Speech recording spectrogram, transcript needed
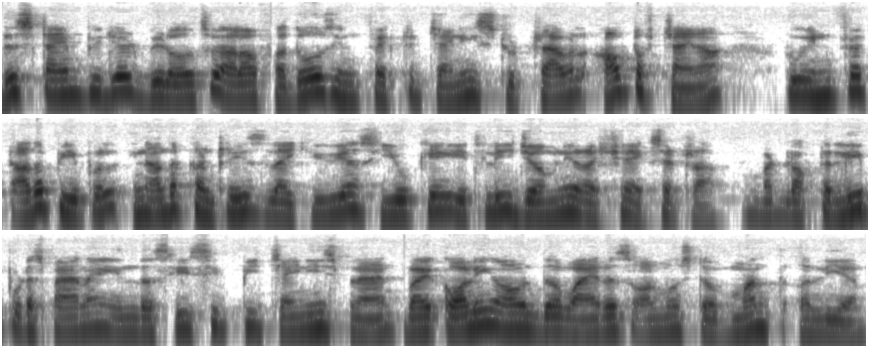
This time period will also allow for those infected Chinese to travel out of China to infect other people in other countries like US, UK, Italy, Germany, Russia, etc. But Dr. Lee put a spanner in the CCP Chinese plan by calling out the virus almost a month earlier.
